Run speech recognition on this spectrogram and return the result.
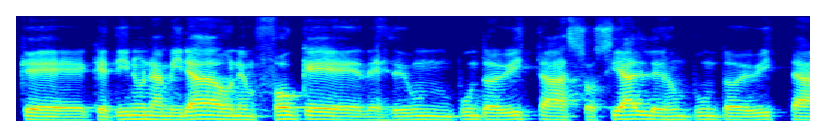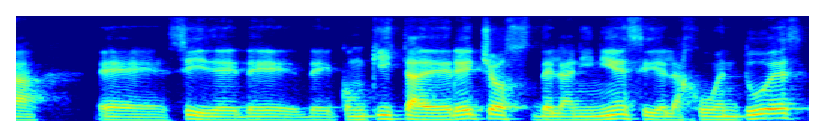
que, tiene una mirada, un enfoque desde un punto de vista social, desde un punto de vista, eh, sí, de, conquista de derechos de la niñez y de las juventudes.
